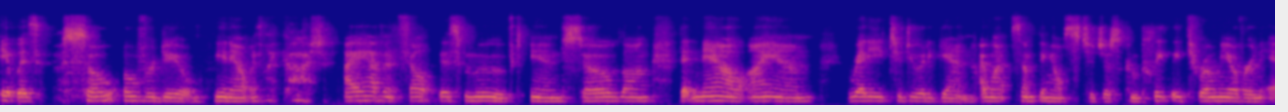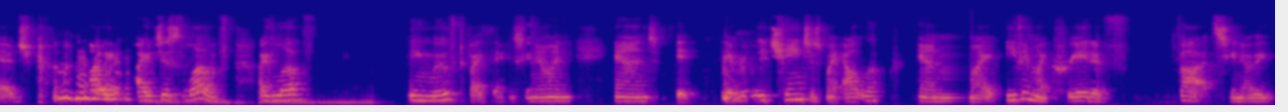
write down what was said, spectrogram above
it was so overdue, you know, it was like, gosh, I haven't felt this moved in so long that now I am ready to do it again. I want something else to just completely throw me over an edge. I, I just love, I love being moved by things, you know, and and it it really changes my outlook and my even my creative thoughts you know they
